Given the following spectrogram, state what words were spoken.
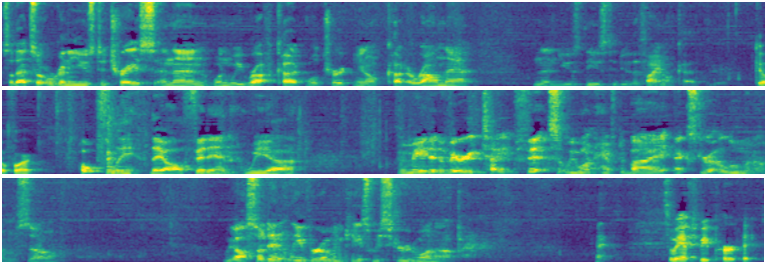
So that's what we're going to use to trace, and then when we rough cut, we'll tr- you know cut around that, and then use these to do the final cut. Go for it. Hopefully they all fit in. We uh, we made it a very tight fit, so we wouldn't have to buy extra aluminum. So we also didn't leave room in case we screwed one up, So we have to be perfect.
